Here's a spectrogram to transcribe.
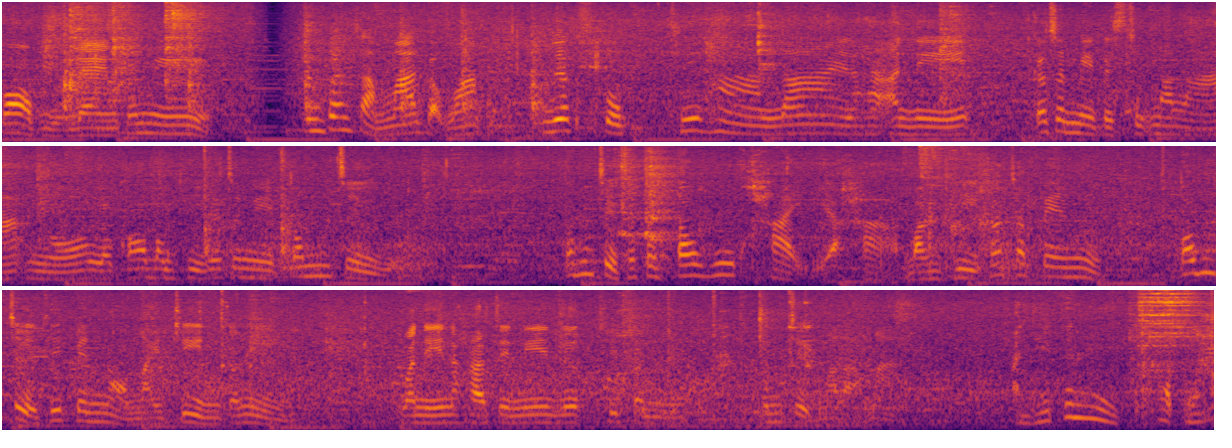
กรอบหมูแดงก็มีเพื่อนๆสามารถแบบว่าเลือกซุปที่ทานได้นะคะ อันนี้ก็จะมีเป็นซุปมะระเนาะแล้วก็บางทีก็จะมีต้มจืดต้มจืดจะเป็นเต้าหู้ไข่อะค่ะ บางทีก็จะเป็นต้มจืดที่เป็นหน่อไม้จีนก็มี วันนี้นะคะเจนนี่เลือกที่เป็นต้มจืดมะระมาอันนี้เป็นหมูกรอบนะ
